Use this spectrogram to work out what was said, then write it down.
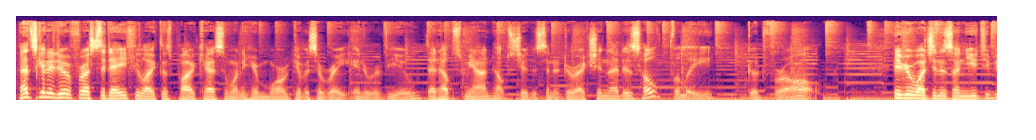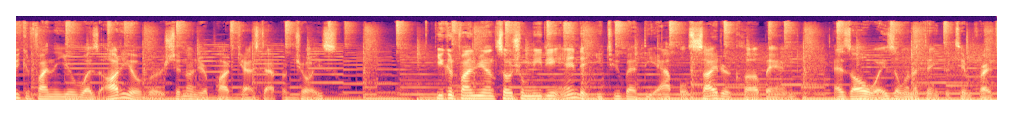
That's going to do it for us today. If you like this podcast and want to hear more, give us a rate and a review. That helps me out and helps steer this in a direction that is hopefully good for all. If you're watching this on YouTube, you can find the Year Was audio version on your podcast app of choice. You can find me on social media and at YouTube at the Apple Cider Club. And as always, I want to thank the Tim Kreitz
